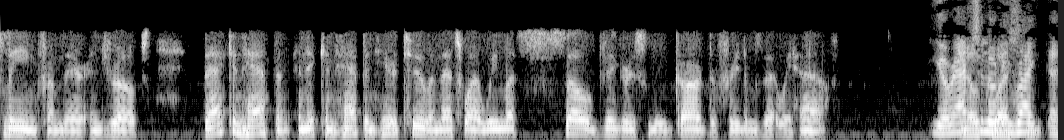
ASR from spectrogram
fleeing from there in droves. That can happen, and it can happen here too, and that's why we must so vigorously guard the freedoms that we have. You're absolutely no right. Uh,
